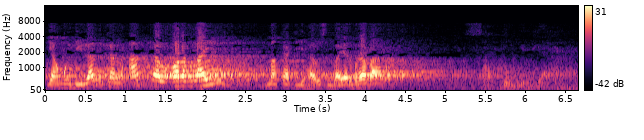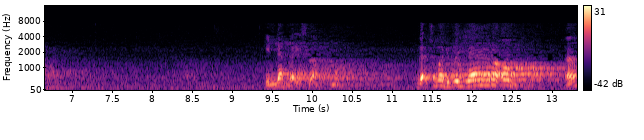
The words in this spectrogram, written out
yang menghilangkan akal orang lain, maka dia harus membayar berapa? Satu miliar. Indah nggak Islam? Nggak cuma di penjara om, Hah?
